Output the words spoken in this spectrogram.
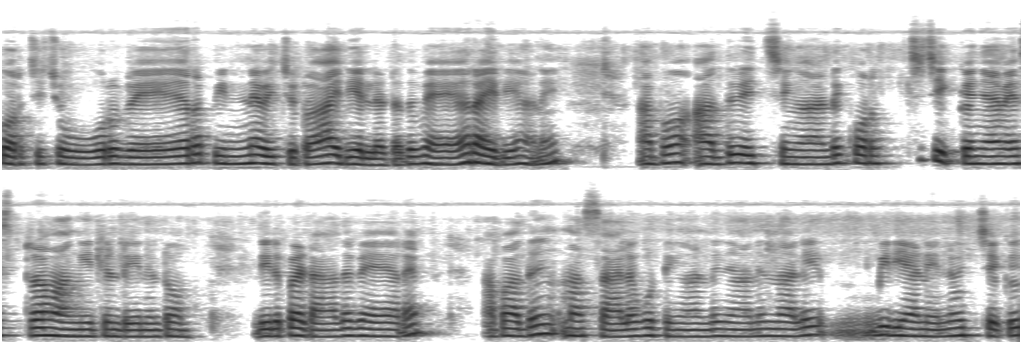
കുറച്ച് ചോറ് വേറെ പിന്നെ വെച്ചിട്ടോ. ആ അരിയല്ല അത് വേറെ അരിയാണ്. അപ്പോൾ അത് വെച്ചിങ്ങാണ്ട് കുറച്ച് ചിക്കൻ ഞാൻ എക്സ്ട്രാ വാങ്ങിയിട്ടുണ്ടേനു കേട്ടോ. ഇതിൽ പെടാതെ വേറെ. അപ്പോൾ അത് മസാല കൂട്ടിങ്ങാണ്ട് ഞാൻ എന്നാൽ ബിരിയാണി തന്നെ ഉച്ചയ്ക്ക്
